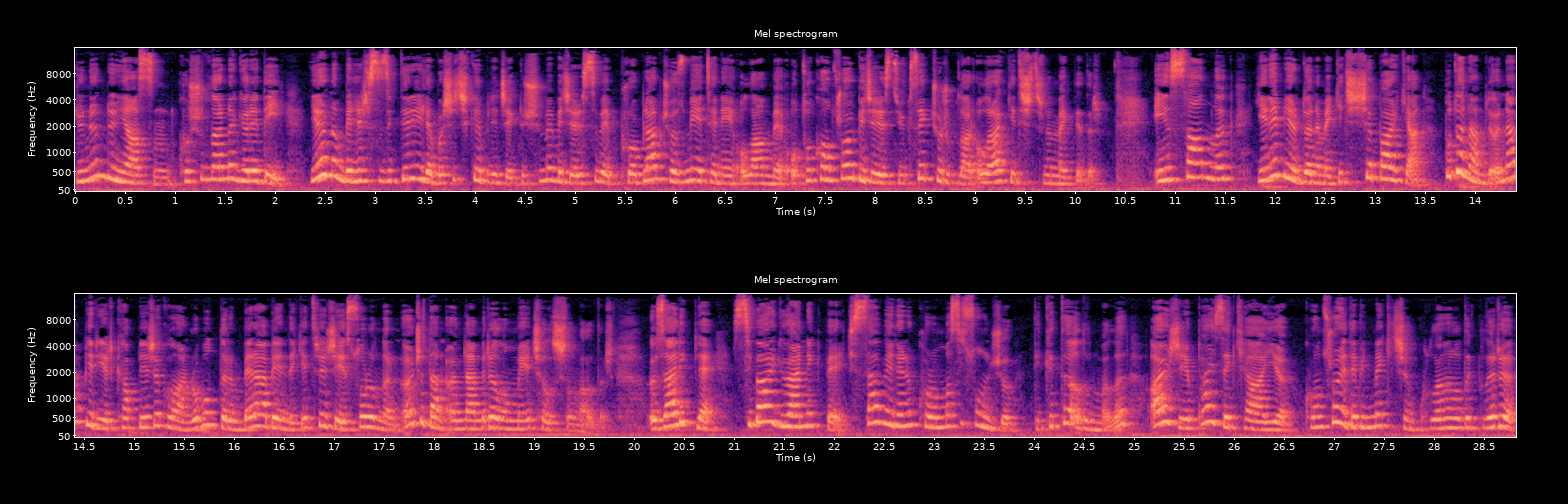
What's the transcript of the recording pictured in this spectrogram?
dünün dünyasının koşullarına göre değil, yarının belirsizlikleriyle başa çıkabilecek düşünme becerisi ve problem çözme yeteneği olan ve otokontrol becerisi yüksek çocuklar olarak yetiştirilmektedir. İnsanlık yeni bir döneme geçiş yaparken bu dönemde önemli bir yer kaplayacak olan robotların beraberinde getireceği sorunların önceden önlemleri alınmaya çalışılmalıdır. Özellikle siber güvenlik ve kişisel verilerin korunması sonucu dikkate alınmalı. Ayrıca yapay zekayı kontrol edebilmek için kullanıldıkları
